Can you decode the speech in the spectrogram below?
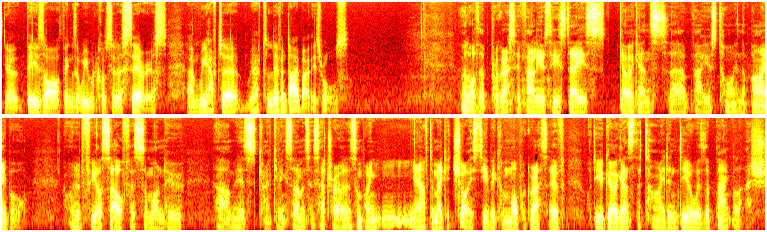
You know, these are things that we would consider serious, and we have to we have to live and die by these rules. A lot of the progressive values these days go against uh, values taught in the Bible. I wondered for yourself, as someone who um, is kind of giving sermons, etc., at some point you have to make a choice. Do you become more progressive, or do you go against the tide and deal with the backlash?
